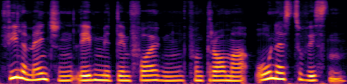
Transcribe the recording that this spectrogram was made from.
Viele Menschen leben mit den Folgen von Trauma, ohne es zu wissen.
